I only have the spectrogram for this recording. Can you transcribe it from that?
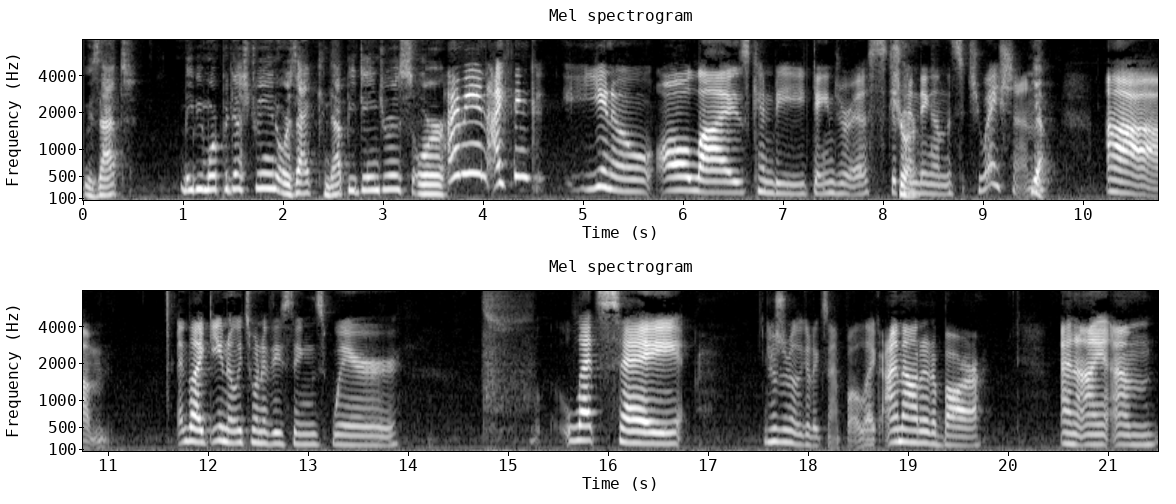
Is that maybe more pedestrian, or is that can that be dangerous? Or I mean, I think you know all lies can be dangerous Sure. depending on the situation. Yeah. Um, and like you know, it's one of these things where, let's say, here's a really good example. Like I'm out at a bar, and I am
